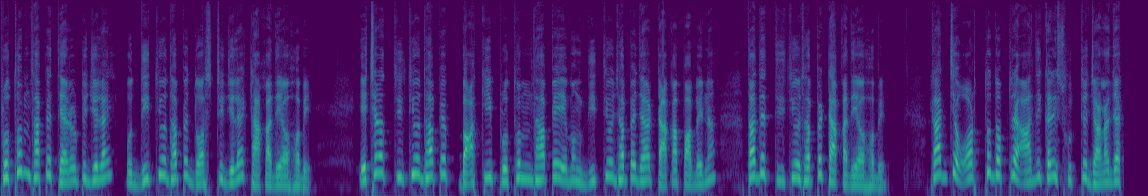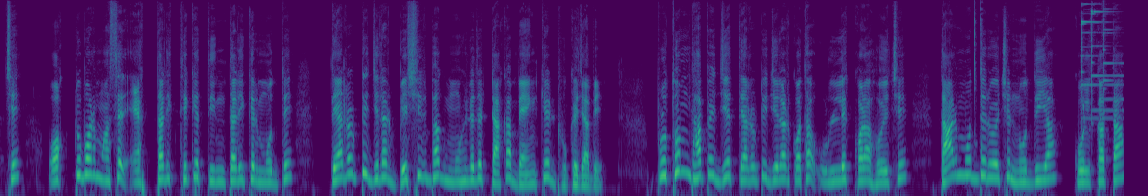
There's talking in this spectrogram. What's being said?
প্রথম ধাপে তেরোটি জেলায় ও দ্বিতীয় ধাপে দশটি জেলায় টাকা দেওয়া হবে। এছাড়া তৃতীয় ধাপে বাকি প্রথম ধাপে এবং দ্বিতীয় ধাপে যারা টাকা পাবে না, তাদের তৃতীয় ধাপে টাকা দেওয়া হবে। রাজ্যে অর্থ দপ্তরের আধিকারিক সূত্রে জানা যাচ্ছে, অক্টোবর মাসের এক তারিখ থেকে তিন তারিখের মধ্যে তেরোটি জেলার বেশিরভাগ মহিলাদের টাকা ব্যাংকে ঢুকে যাবে। প্রথম ধাপে যে তেরোটি জেলার কথা উল্লেখ করা হয়েছে, তার মধ্যে রয়েছে নদিয়া, কলকাতা,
